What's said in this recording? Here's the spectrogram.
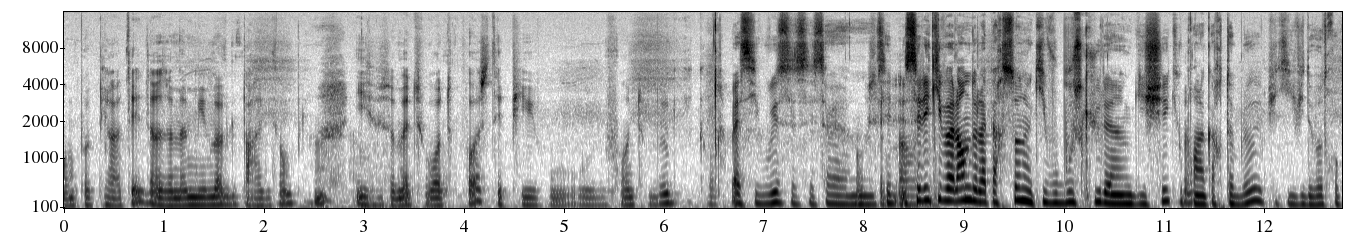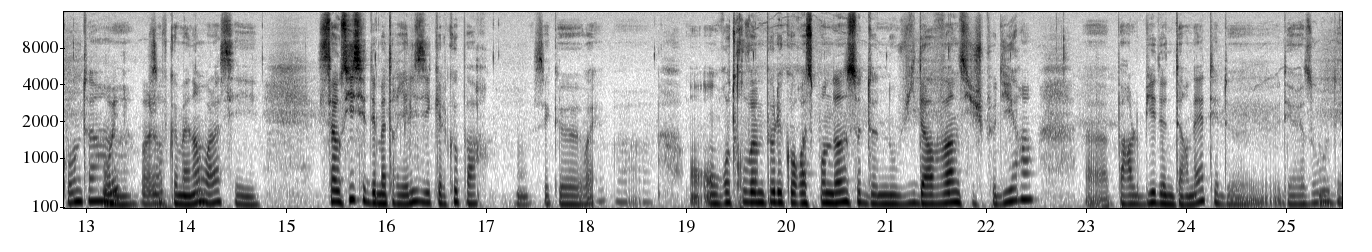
on peut pirater. Dans un même immeuble, par exemple, Mm. ils se mettent sur votre poste et puis vous, vous font tout bugger. Bah, si vous voulez, c'est- l'équivalent de la personne qui vous bouscule à un guichet, qui vous prend la carte bleue et puis qui vide votre compte. hein. Oui, voilà. Sauf que maintenant, voilà, c'est ça aussi, c'est dématérialisé quelque part. Mm. C'est que, ouais, euh, on, retrouve un peu les correspondances de nos vies d'avant, si je peux dire, euh, par le biais d'Internet et de, des réseaux. Des-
